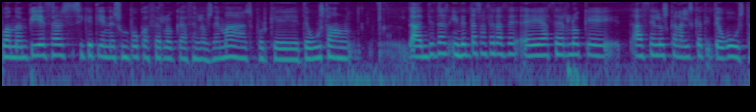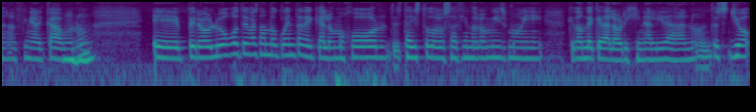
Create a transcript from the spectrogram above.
cuando empiezas sí que tienes un poco a hacer lo que hacen los demás, porque te gustan, intentas, intentas hacer, hacer, eh, hacer lo que hacen los canales que a ti te gustan, al fin y al cabo, ¿no? Uh -huh eh, pero luego te vas dando cuenta de que a lo mejor estáis todos haciendo lo mismo y que dónde queda la originalidad, ¿no? Entonces yo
